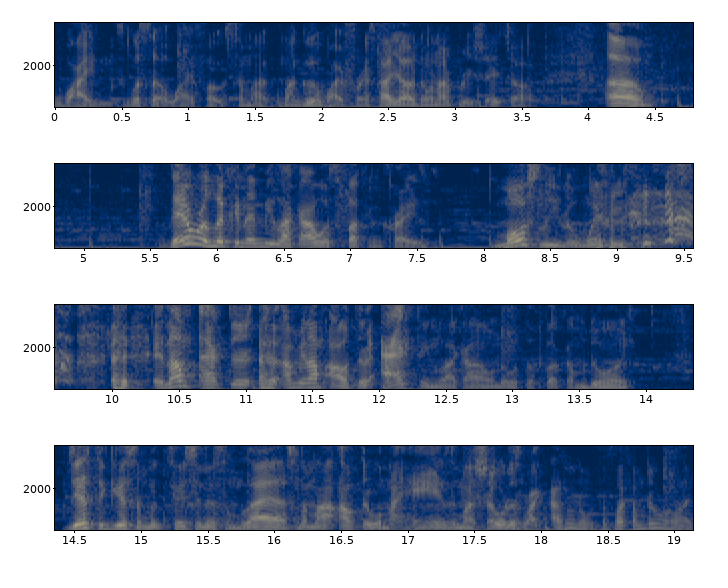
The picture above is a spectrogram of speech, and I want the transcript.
whiteys. What's up, white folks? To my, my good white friends. How y'all doing? I appreciate y'all. Um, they were looking at me like I was fucking crazy. Mostly the women. and I'm actor I mean I'm out there acting like I don't know what the fuck I'm doing. Just to get some attention and some laughs. And I'm out there with my hands and my shoulders like I don't know what the fuck I'm doing. Like,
